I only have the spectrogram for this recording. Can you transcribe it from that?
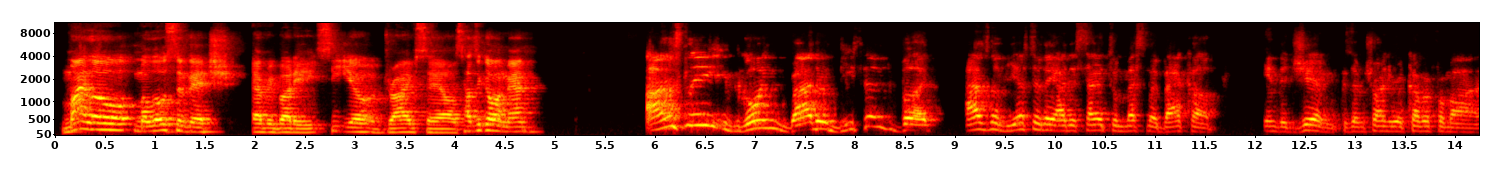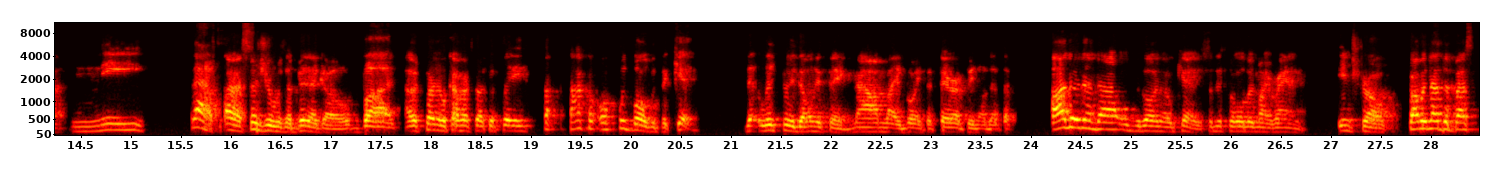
Milo Milosevic, everybody, CEO of Drive Sales. How's it going, man? Honestly, it's going rather decent, but as of yesterday, I decided to mess my back up in the gym because I'm trying to recover from a knee. That uh, surgery was a bit ago, but I was trying to recover so I could play soccer or football with the kid. That literally the only thing. Now I'm like going to therapy and all that stuff. Other than that, it's going okay. So this will be my rant intro. Probably not the best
